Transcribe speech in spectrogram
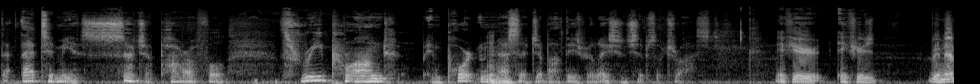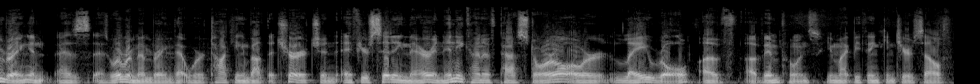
That, that to me is such a powerful, three pronged, important mm-hmm. message about these relationships of trust. If you're if you're remembering, and as as we're remembering that we're talking about the church, and if you're sitting there in any kind of pastoral or lay role of of influence, you might be thinking to yourself.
